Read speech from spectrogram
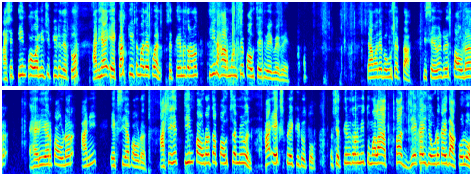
असे तीन फवारणीची किट देतो आणि ह्या एका किटमध्ये पण शेतकरी मित्रांनो तीन हार्मोनचे पाऊच आहेत वेगवेगळे. त्यामध्ये बघू शकता की seven race powder Harrier powder आणि एक्सिया पावडर असे हे तीन पावडरचा पाऊचचा मिळून हा एक स्प्रे किट होतो. तर शेतकरी मित्रांनो मी तुम्हाला आत्ता जे काही जेवढं काही दाखवलो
